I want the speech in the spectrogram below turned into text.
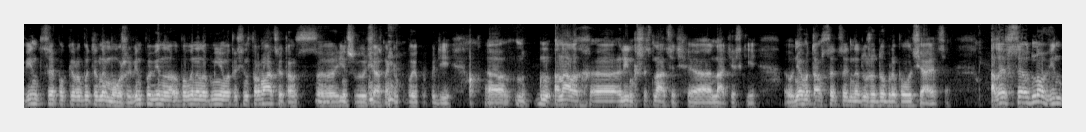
Він це поки робити не може. Він повинен повинен обмінюватися інформацією там з е, іншими учасниками бойових подій. Е, ну, ну, аналог е, Лінк 16 е, натівський. У нього там все це не дуже добре виходить. Але все одно він,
